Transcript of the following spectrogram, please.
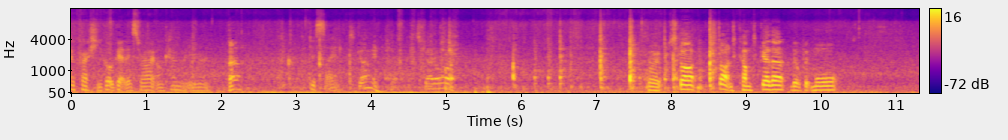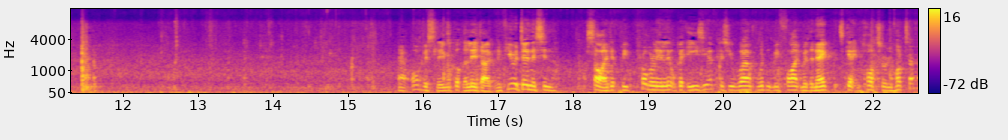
No pressure, you've got to get this right on camera, you know. Huh? Just saying. It's going. It's going all right. So start starting to come together a little bit more. Now, obviously, we've got the lid open. If you were doing this inside, it'd be probably a little bit easier because you weren't, wouldn't be fighting with an egg that's getting hotter and hotter.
